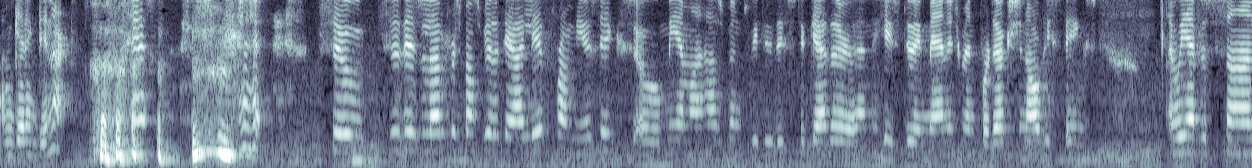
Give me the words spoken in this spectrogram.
I'm getting dinner. So so there's a lot of responsibility. I live from music. So me and my husband we do this together, and he's doing management, production, all these things and we have a son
